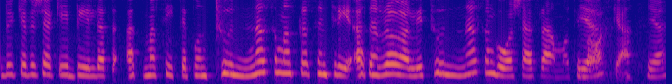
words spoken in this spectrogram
brukar försöka ge bild att, att man sitter på en tunna som man ska centrera, alltså en rörlig tunna som går så här fram och tillbaka. Yeah.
